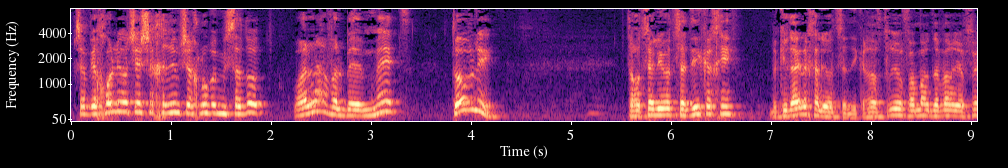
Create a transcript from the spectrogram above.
עכשיו, יכול להיות שיש אחרים שאכלו במסעדות. וואלה, אבל באמת, טוב לי. אתה רוצה להיות צדיק, אחי? וכדאי לך להיות צדיק. הרב פריאוף אמר דבר יפה.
